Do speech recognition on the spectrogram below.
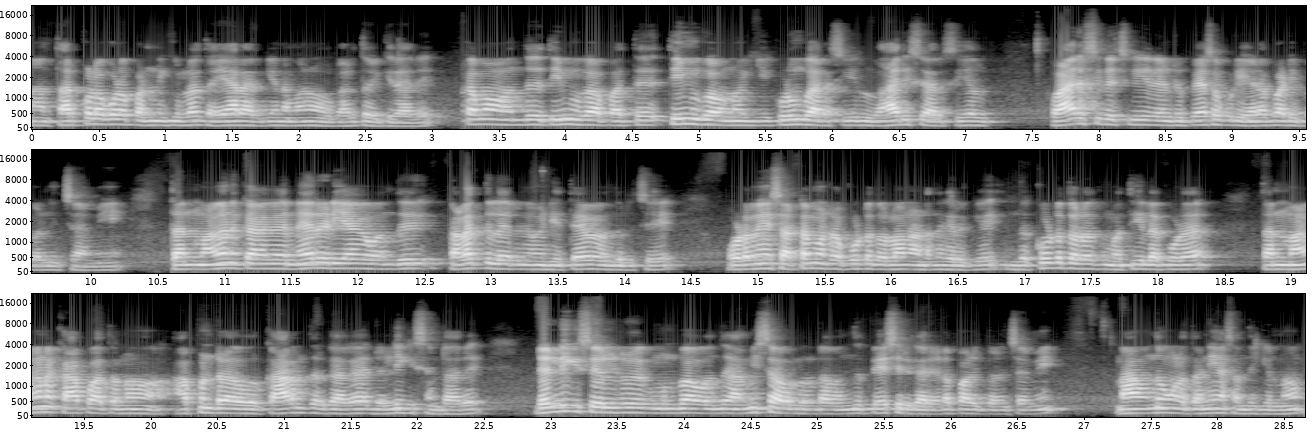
நான் தற்கொலை கூட பண்ணிக்கொள்ள தயாராக இருக்கேன் நம்ம ஒரு கருத்து வைக்கிறாரு. பக்கமாக வந்து திமுக பார்த்து திமுகவை நோக்கி குடும்ப அரசியல் வாரிசு அரசியல் வாரிசு கட்சிகள் என்று பேசக்கூடிய எடப்பாடி பழனிசாமி தன் மகனுக்காக நேரடியாக வந்து களத்தில் இருக்க வேண்டிய தேவை வந்துடுச்சு. உடனே சட்டமன்ற கூட்டத்தொடர்லாம் நடந்துருக்கு இந்த கூட்டத்தொடருக்கு மத்தியில் கூட தன் மகனை காப்பாற்றணும் அப்படின்ற ஒரு காரணத்திற்காக டெல்லிக்கு சென்றார். டெல்லிக்கு செல்றதுக்கு முன்பாக வந்து அமித்ஷா அவர்களோட வந்து பேசியிருக்காரு எடப்பாடி பழனிசாமி நான் வந்து உங்களை தனியாக சந்திக்கணும்.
